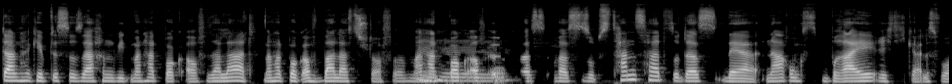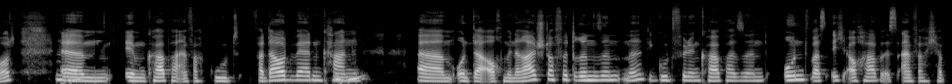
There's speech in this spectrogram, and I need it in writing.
dann gibt es so Sachen wie, man hat Bock auf Salat, man hat Bock auf Ballaststoffe, man hat Bock auf Mhm. irgendwas, was Substanz hat, sodass der Nahrungsbrei, richtig geiles Wort, Mhm. ähm, im Körper einfach gut verdaut werden kann. Mhm. Ähm, und da auch Mineralstoffe drin sind, ne, die gut für den Körper sind. Und was ich auch habe, ist einfach, ich habe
